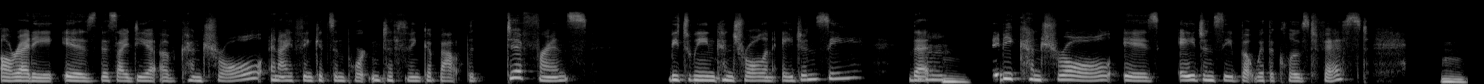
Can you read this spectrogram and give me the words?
already is this idea of control and i think it's important to think about the difference between control and agency that mm maybe control is agency, but with a closed fist. Mm.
